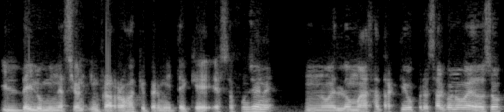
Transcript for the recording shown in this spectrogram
de iluminación infrarroja que permite que eso funcione. No es lo más atractivo, pero es algo novedoso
